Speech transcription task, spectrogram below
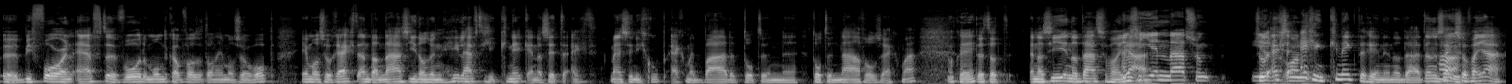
eh, before en after. Voor de mondkap was het dan helemaal zo op, helemaal zo recht. En daarna zie je dan zo'n hele heftige knik. En daar zitten echt mensen in die groep echt met baden tot hun, eh, tot hun navel, zeg maar. Oké. Dus dat, en dan zie je inderdaad zo van, En dan ja... zie je inderdaad zo'n... Zo echt, gewoon- echt een knik erin, inderdaad. En dan zeg ik Ah. zo van, ja,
